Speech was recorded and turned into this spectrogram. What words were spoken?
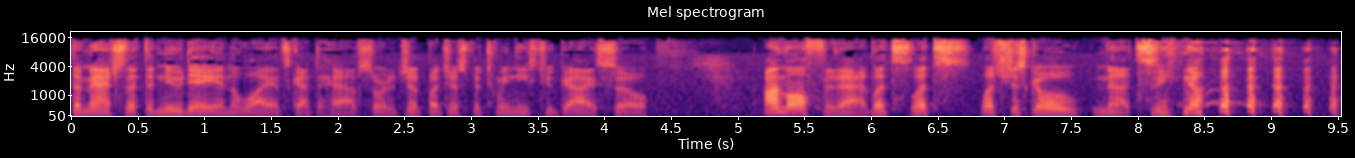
the match that the New Day and the Wyatts got to have, sort of, just, but just between these two guys. So I'm all for that. Let's let's let's just go nuts, you know.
